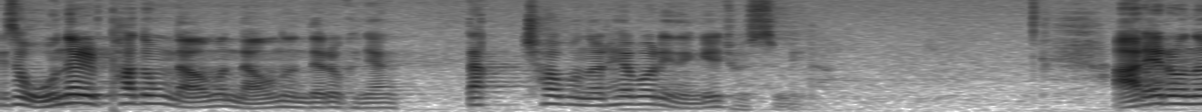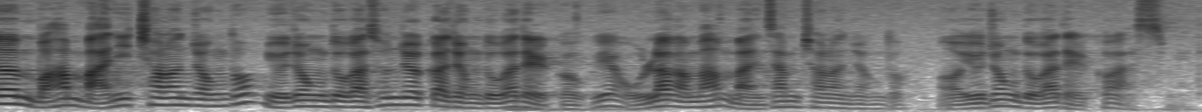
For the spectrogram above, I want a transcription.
그래서 오늘 파동 나오면 나오는 대로 그냥 딱 처분을 해버리는 게 좋습니다. 아래로는 뭐 한 12,000원 정도? 요 정도가 손절가 정도가 될 거고요. 올라가면 한 13,000원 정도. 어, 요 정도가 될 것 같습니다.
